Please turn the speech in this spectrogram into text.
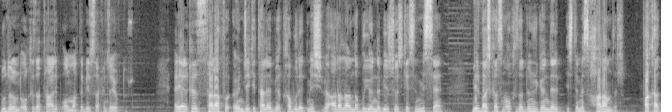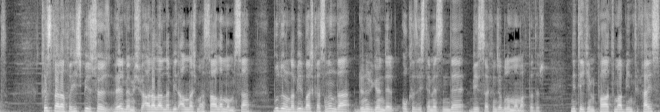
bu durumda o kıza talip olmakta bir sakınca yoktur. Eğer kız tarafı önceki talebi kabul etmiş ve aralarında bu yönde bir söz kesilmişse bir başkasının o kıza dönür gönderip istemesi haramdır. Fakat kız tarafı hiçbir söz vermemiş ve aralarında bir anlaşma sağlamamışsa bu durumda bir başkasının da dünür gönderip o kız istemesinde bir sakınca bulunmamaktadır. Nitekim Fatıma binti Kays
